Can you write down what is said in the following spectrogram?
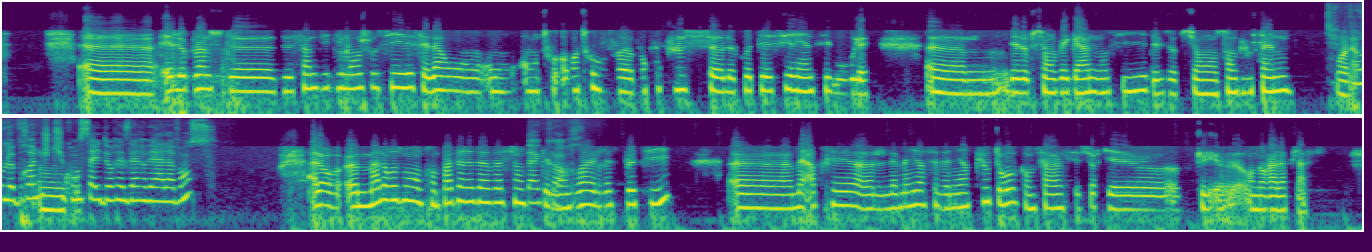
Euh, et le brunch de, de samedi dimanche aussi, c'est là où on, on- on trou- on retrouve beaucoup plus le côté syrien si vous voulez. Des options véganes aussi, des options sans gluten. Voilà. Pour le brunch, tu On- conseilles de réserver à l'avance? Alors, euh, malheureusement, on ne prend pas de réservation parce que l'endroit, il reste petit. Euh, mais après, euh, le meilleur, c'est venir plus tôt. Comme ça, c'est sûr qu'on aura la place.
